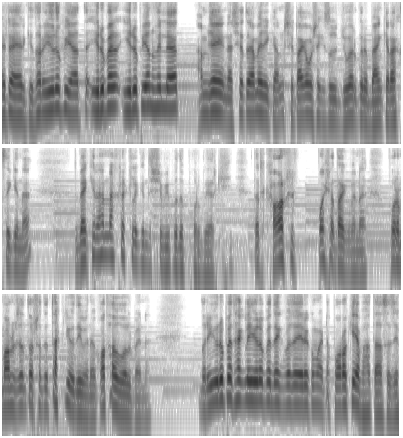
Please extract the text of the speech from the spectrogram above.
এটা আর কি ধরো ইউরোপিয়ান ইউরোপিয়ান ইউরোপিয়ান হইলে, আমি জানি না, সে তো আমেরিকান, সে টাকা পয়সা কিছু জোগাড় করে ব্যাংকে রাখছে কিনা। তো ব্যাংকে না রাখলে কিন্তু সে বিপদে পড়বে আর কি তার খাওয়ার পয়সা থাকবে না, পরে মানুষজন তোর সাথে চাকরিও দিবে না, কথাও বলবে না। ধরো ইউরোপে থাকলে ইউরোপে দেখবে যে এরকম একটা পরকিয়া ভাতা আছে, যে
